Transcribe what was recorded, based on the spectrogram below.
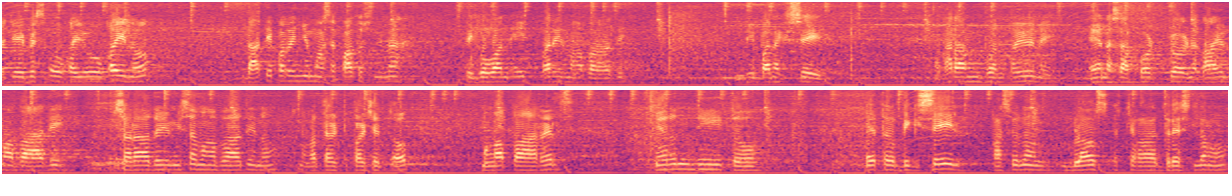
JBS Okay Okay, no? Dati pa rin yung mga sapatos nila. Tigo 1.8 pa rin mga buddy. Hindi pa nag-sale. Nakaraming buwan pa yun eh. Ayan, nasa 4th floor na tayo mga buddy. Sarado yung isa mga buddy, no? Naka 30% off. Mga apparels. Meron dito. Ito, big sale. Kaso lang, blouse at saka dress lang, oh.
